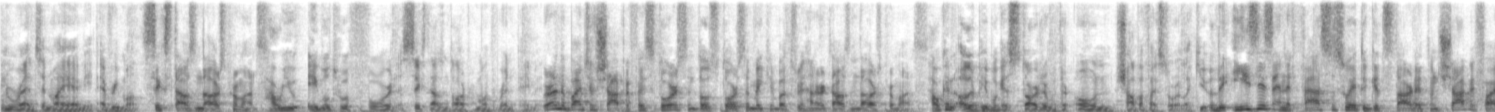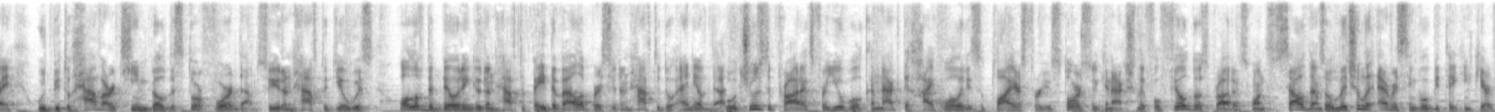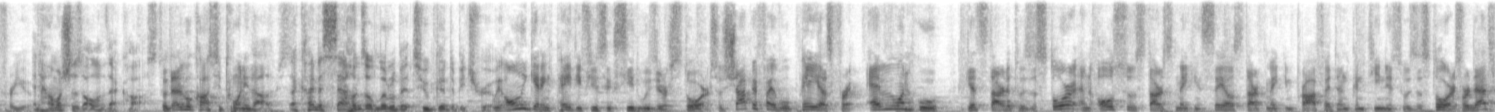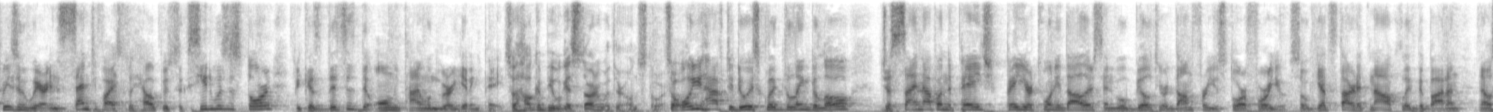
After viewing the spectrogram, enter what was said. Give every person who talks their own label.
Speaker 1: in rent in Miami every month.
Speaker 2: $6,000 per month.
Speaker 1: How are you able to afford a $6,000 per month rent payment?
Speaker 2: We're in a bunch of Shopify stores, and those stores are making about $300,000 per month.
Speaker 1: How can other people get started with their own Shopify store like you?
Speaker 2: So the easiest and the fastest way to get started on Shopify would be to have our team build the store for them. So you don't have to deal with all of the building, you don't have to pay developers, you don't have to do any of that. We'll choose the products for you, we'll connect the high quality suppliers for your store so you can actually fulfill those products once you sell them. So literally everything will be taken care of for you.
Speaker 1: And how much does all of that cost?
Speaker 2: So that will cost you $20.
Speaker 1: That kind of sounds a little bit too good to be true.
Speaker 2: We're only getting paid if you succeed with your store. So Shopify will pay us for everyone who gets started with a store and also starts making sales, start making profit and continues with the store. For that reason, we are incentivized to help you succeed with the store because this is the only time when we are getting paid.
Speaker 1: So how can people get started with their own store?
Speaker 2: So all you have to do is click the link below, just sign up on the page, pay your $20 and we'll build your done for you store for you. So get started now, click the button and I'll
